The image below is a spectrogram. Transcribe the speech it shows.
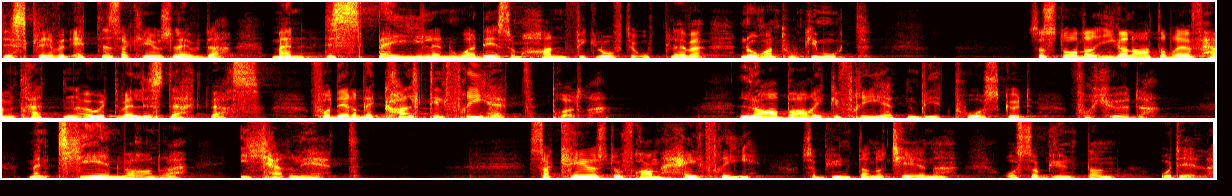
Det er skrevet etter Sakkeus levde, men det speiler noe av det som han fikk lov til å oppleve når han tok imot. Så står det i Galaterbrevet 5,13 også et veldig sterkt vers. For dere ble kalt til frihet, brødre. La bare ikke friheten bli et påskudd for kjødet, men tjen hverandre i kjærlighet. Sakkeus sto fram helt fri. Så begynte han å tjene, og så begynte han å dele.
